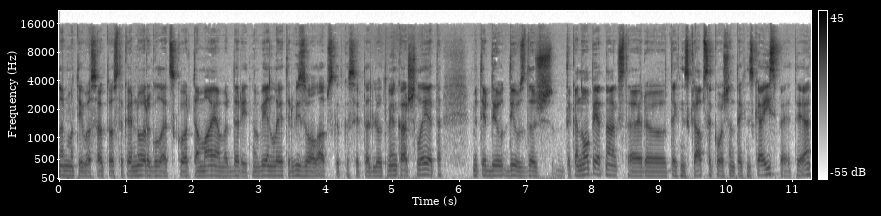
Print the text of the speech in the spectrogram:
normatīvos aktos ir noregulēts, ko ar tām mājām var darīt. Nu, viena lieta ir vizuāla apskats, kas ir ļoti vienkārša lieta, bet ir div, divas dažas nopietnākas. Tā ir uh, tehniskā apsakošana, tehniskā izpēte. Ja?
